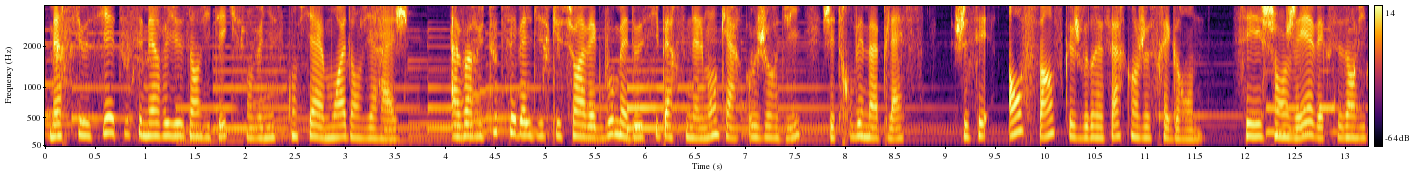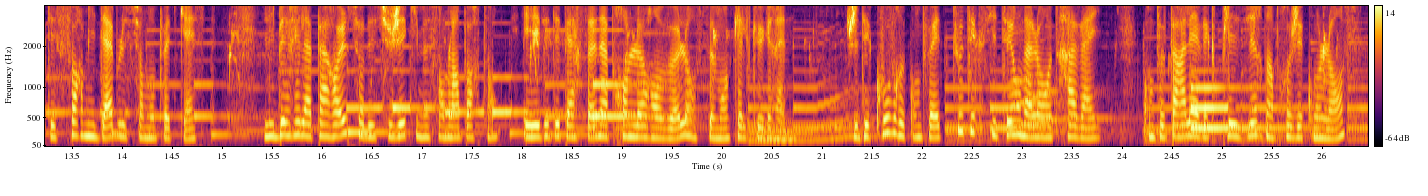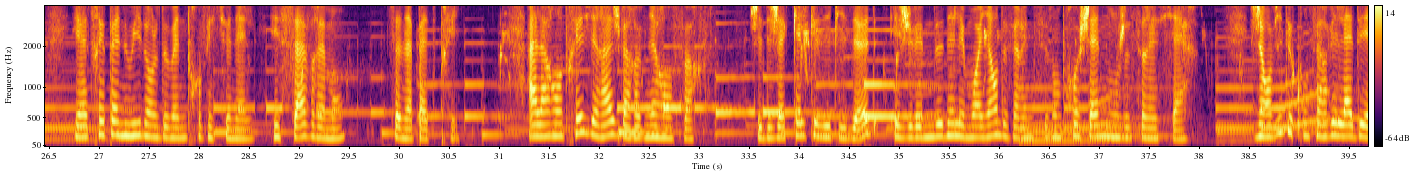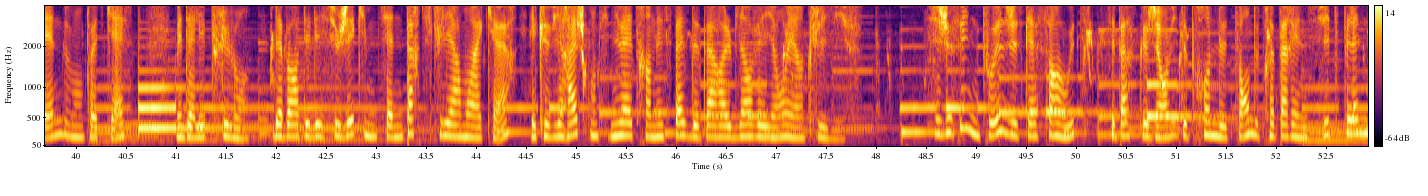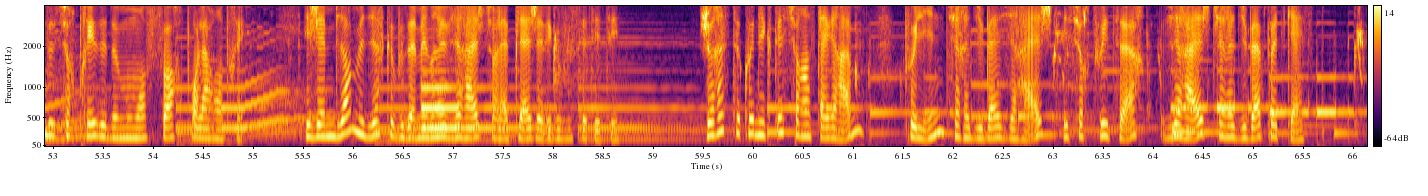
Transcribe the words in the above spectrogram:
Merci aussi à tous ces merveilleux invités qui sont venus se confier à moi dans Virage. Avoir eu toutes ces belles discussions avec vous m'aide aussi personnellement car aujourd'hui, j'ai trouvé ma place. Je sais enfin ce que je voudrais faire quand je serai grande. C'est échanger avec ces invités formidables sur mon podcast, libérer la parole sur des sujets qui me semblent importants et aider des personnes à prendre leur envol en semant quelques graines. Je découvre qu'on peut être tout excité en allant au travail, qu'on peut parler avec plaisir d'un projet qu'on lance et être épanoui dans le domaine professionnel. Et ça, vraiment, ça n'a pas de prix. À la rentrée, Virage va revenir en force. J'ai déjà quelques épisodes et je vais me donner les moyens de faire une saison prochaine dont je serai fière. J'ai envie de conserver l'ADN de mon podcast, mais d'aller plus loin, d'aborder des sujets qui me tiennent particulièrement à cœur et que Virage continue à être un espace de parole bienveillant et inclusif. Si je fais une pause jusqu'à fin août, c'est parce que j'ai envie de prendre le temps de préparer une suite pleine de surprises et de moments forts pour la rentrée. Et j'aime bien me dire que vous amènerez Virage sur la plage avec vous cet été. Je reste connectée sur Instagram, Pauline-du-bas virage, et sur Twitter, virage-du-bas podcast.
